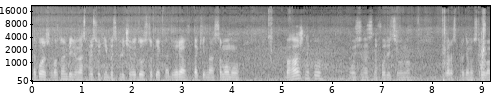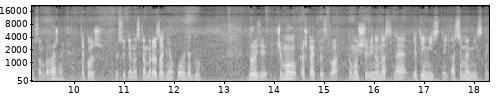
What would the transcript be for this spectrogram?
Також в автомобілі у нас присутній безключовий доступ як на дверях, так і на самому багажнику. Ось у нас знаходиться воно. Зараз продемонструю вам сам багажник. Також присутня у нас камера заднього огляду. Друзі, чому Кашкай плюс 2? Тому що він у нас не п'ятимісний, а семимісний.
